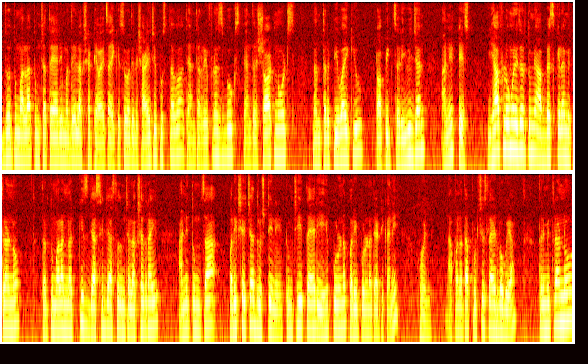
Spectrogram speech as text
जो तुम्हाला तुमच्या तयारीमध्ये लक्षात ठेवायचा आहे की सुरुवातीला शाळेची पुस्तकं त्यानंतर रेफरन्स बुक्स त्यानंतर शॉर्ट नोट्स नंतर पी वाय क्यू टॉपिकचं रिव्हिजन आणि टेस्ट ह्या फ्लोमध्ये जर तुम्ही अभ्यास केला मित्रांनो तर तुम्हाला नक्कीच जास्तीत जास्त तुमच्या लक्षात राहील आणि तुमचा परीक्षेच्या दृष्टीने तुमची ही तयारी ही पूर्ण परिपूर्ण त्या ठिकाणी होईल. आपण आता पुढची स्लाईड बघूया. तर मित्रांनो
